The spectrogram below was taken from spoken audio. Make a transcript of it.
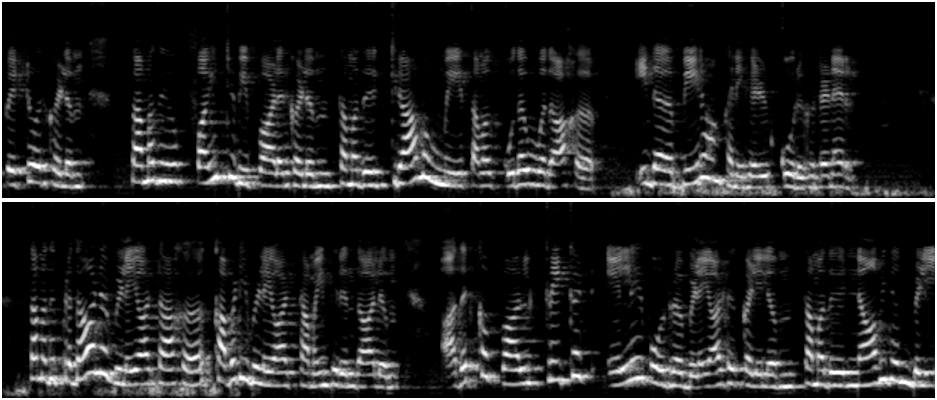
பெற்றோர்களும் தமது பயிற்றுவிப்பாளர்களும் தமது கிராமமுமே தமக்கு உதவுவதாக இந்த வீராங்கனைகள் கூறுகின்றனர். தமது பிரதான விளையாட்டாக கபடி விளையாட்டு அமைந்திருந்தாலும் அதற்கப்பால் கிரிக்கெட் எல்லை போன்ற விளையாட்டுகளிலும் தமது நாவிதன்வெளி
